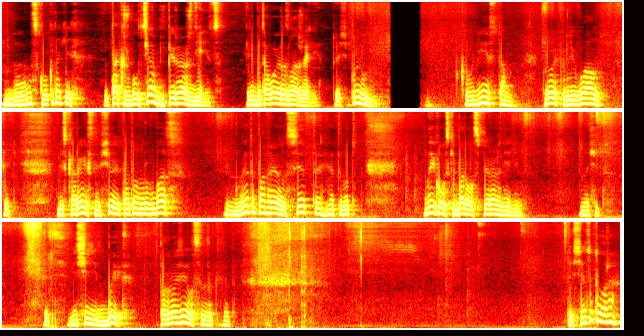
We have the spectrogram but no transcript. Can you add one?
Ну, сколько таких? Вот так же был термин перерожденец или бытовое разложение. То есть был коммунист, там кровь проливал, сказать, бескорыстный, все, и потом вдруг бац, ему это понравилось, это, это вот Маяковский боролся с перерождением. Значит, сказать, мещанин, быт, погрузился вдруг. То есть это тоже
